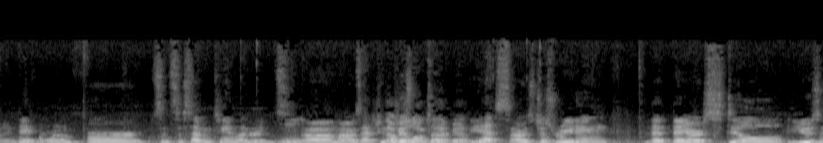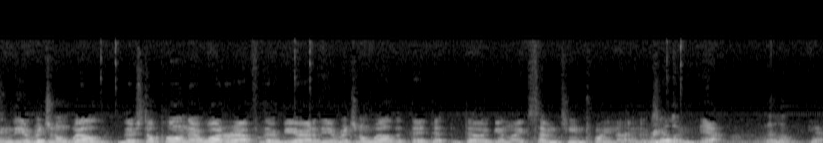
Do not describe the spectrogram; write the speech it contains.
right? They've been around for since the 1700s. Mm. Um, I was actually That'll be a long time, yeah. Yes, I was just reading that they are still using the original well. They're still pulling their water out for their beer out of the original well that they dug in like 1729. Or Really? something. Yeah. Wow, Yeah.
